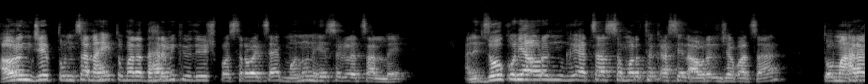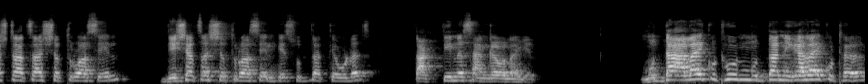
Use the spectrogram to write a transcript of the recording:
औरंगजेब तुमचा नाही तुम्हाला धार्मिक विद्वेष पसरवायचा आहे म्हणून हे सगळं चाललंय. आणि जो कोणी औरंगाचा समर्थक असेल औरंगजेबाचा तो महाराष्ट्राचा शत्रू असेल देशाचा शत्रू असेल हे सुद्धा तेवढंच ताकदीनं सांगावं लागेल. मुद्दा आलाय कुठून? मुद्दा निघालाय कुठं?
